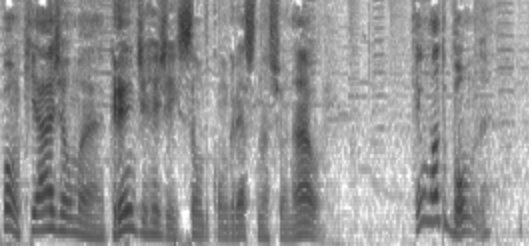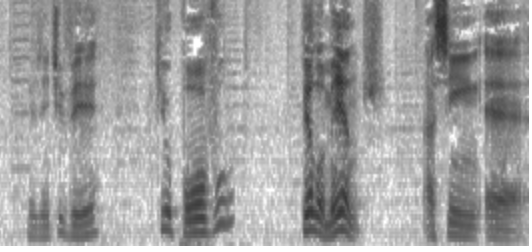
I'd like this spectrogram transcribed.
Bom, que haja uma grande rejeição do Congresso Nacional tem um lado bom, né? A gente vê que o povo pelo menos, assim, é,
